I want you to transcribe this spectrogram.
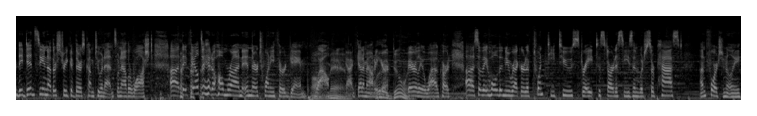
They did see another streak of theirs come to an end, so now they're washed. Uh, they failed to hit a home run in their 23rd game. Oh, wow. Man. Yeah, get them out of here. doing? Barely a wild card. Uh, so they hold a new record of 22 straight to start a season, which surpassed unfortunately,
